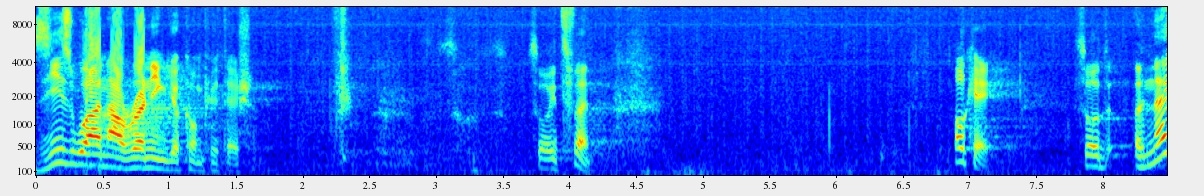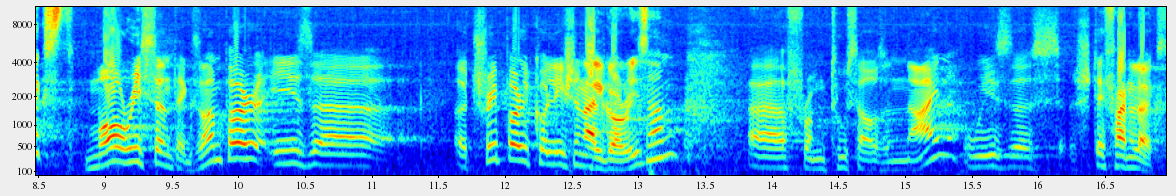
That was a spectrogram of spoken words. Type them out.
These one are running your computation. so it's fun. Okay, so the next more recent example is uh, a triple collision algorithm uh, from 2009 with uh, Stefan Lucks.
